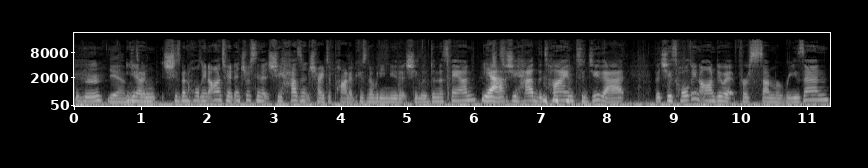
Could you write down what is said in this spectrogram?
Mm-hmm. Yeah, me you know, too. and she's been holding on to it. Interesting that she hasn't tried to pawn it because nobody knew that she lived in this van. Yeah. So she had the time to do that, but she's holding on to it for some reason.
